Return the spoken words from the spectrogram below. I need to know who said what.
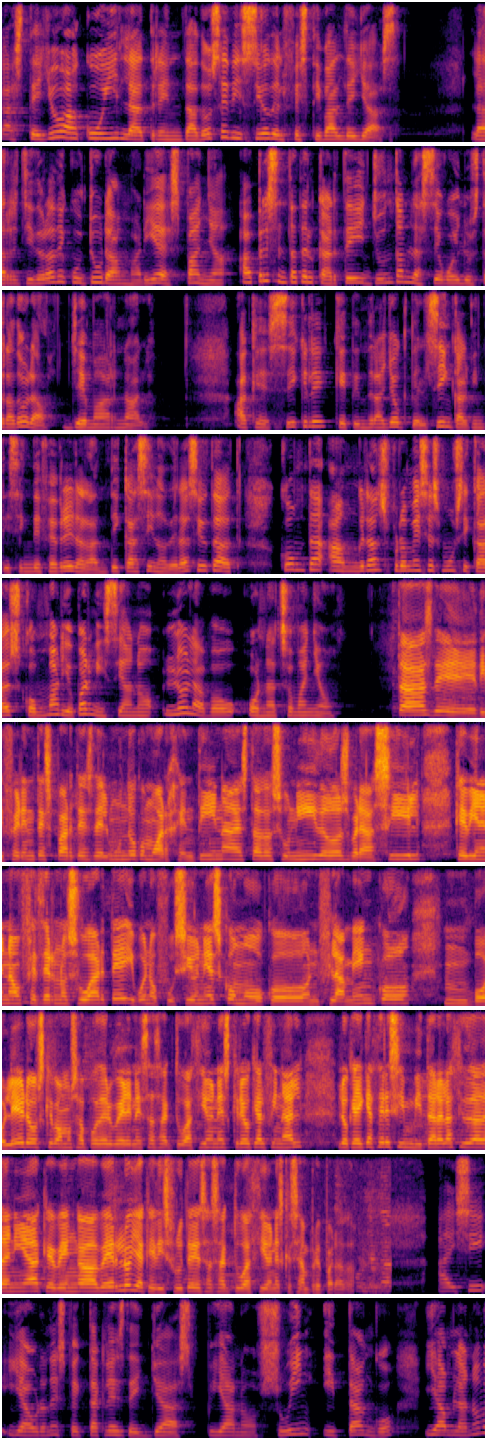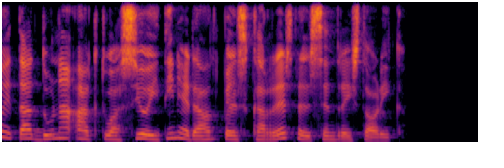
Speaker 1: Castelló acull la 32 edició del Festival de Jazz. La regidora de Cultura, Maria Espanya, ha presentat el cartell junt amb la seva il·lustradora, Gemma Arnal. Aquest cicle, que tindrà lloc del 5 al 25 de febrer a l'antic casino de la ciutat, compta amb grans promeses musicals com Mario Parmisiano, Lola Bou o Nacho Mañó
Speaker 2: de diferentes partes del mundo como Argentina, Estados Unidos, Brasil, que vienen a ofrecernos su arte y bueno, fusiones como con flamenco, mm, boleros que vamos a poder ver en esas actuaciones. Creo que al final lo que hay que hacer es invitar a la ciudadanía a que venga a verlo y a que disfrute de esas actuaciones que se han preparado.
Speaker 1: Així hi haurà espectacles de jazz, piano, swing i tango i amb la novetat d'una actuació itinerant pels carrers del centre històric.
